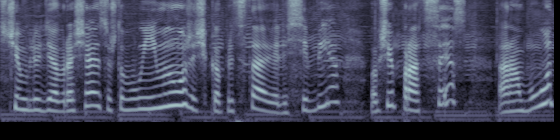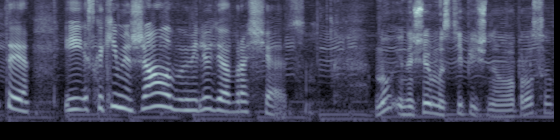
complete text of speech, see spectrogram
с чем люди обращаются, чтобы вы немножечко представили себе вообще процесс работы и с какими жалобами люди обращаются. Ну и начнем мы с типичного вопроса,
